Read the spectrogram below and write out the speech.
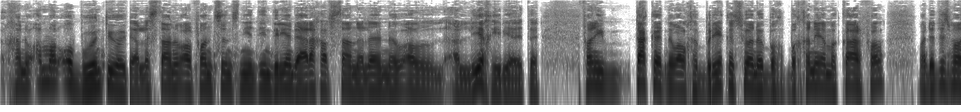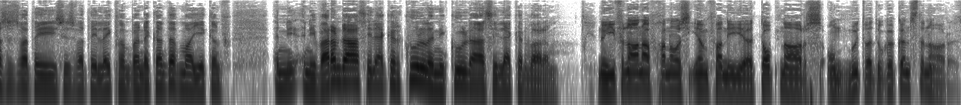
gaan nou almal op boontoe. Hulle staan nou al van sins 1933 af staan hulle nou al, al leeg hierdie houte. Van die takke het nou al gebreek en so nou begin hy in mekaar val, maar dit is maar soos wat hy soos wat hy lyk van binnekant af, maar jy kan in die, in die warm dae is hy lekker koel cool, en in die koel dae is hy lekker warm. Nou hier vanaand af gaan ons een van die uh, topnaars ontmoet wat ook 'n kunstenaar is.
